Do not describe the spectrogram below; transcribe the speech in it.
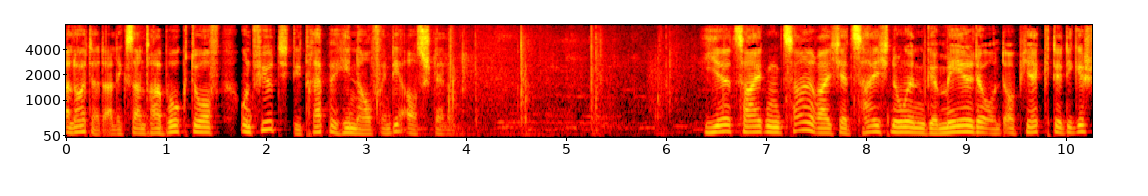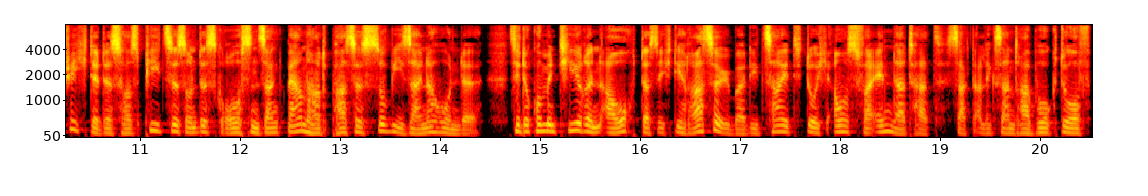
erläutert Alexandra Burgdorf und führt die Treppe hinauf in die Ausstellung. Hier zeigen zahlreiche Zeichnungen, Gemälde und Objekte die Geschichte des Hospizes und des großen St. Bernhard Passes sowie seiner Hunde. Sie dokumentieren auch, dass sich die Rasse über die Zeit durchaus verändert hat, sagt Alexandra Burgdorf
